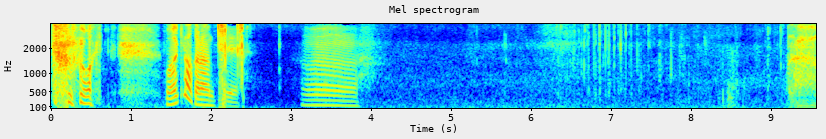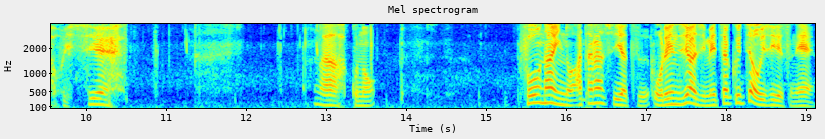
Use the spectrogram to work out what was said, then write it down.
ちょっとわけ、わけわからんって。うーん。ああ、美味しい。ああ、この、49の新しいやつ、オレンジ味めちゃくちゃ美味しいですね。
